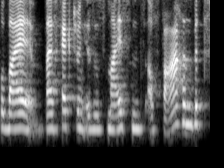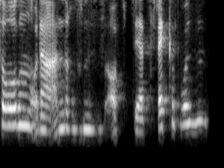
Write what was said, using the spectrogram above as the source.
Wobei bei Factoring ist es meistens auf Waren bezogen oder anderes und es ist oft sehr zweckgebunden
